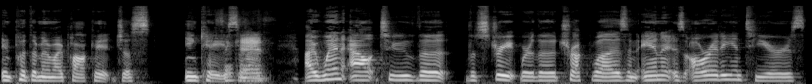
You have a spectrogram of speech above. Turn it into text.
and put them in my pocket just in case. in And case. I went out to the the street where the truck was, and Anna is already in tears,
